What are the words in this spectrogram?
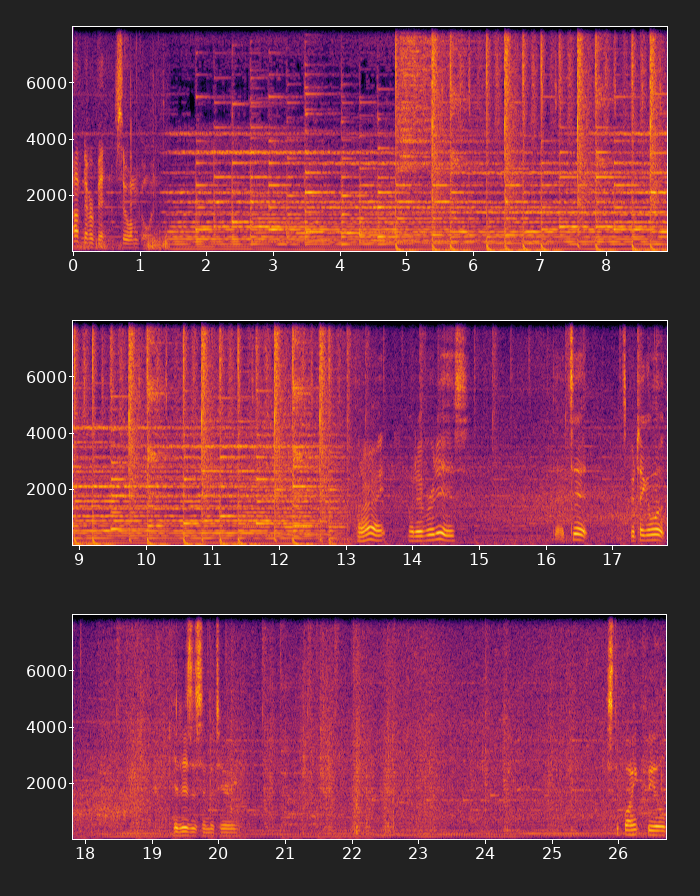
I've never been, so I'm going. Alright, whatever it is, that's it. Let's go take a look. It is a cemetery. It's a blank field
